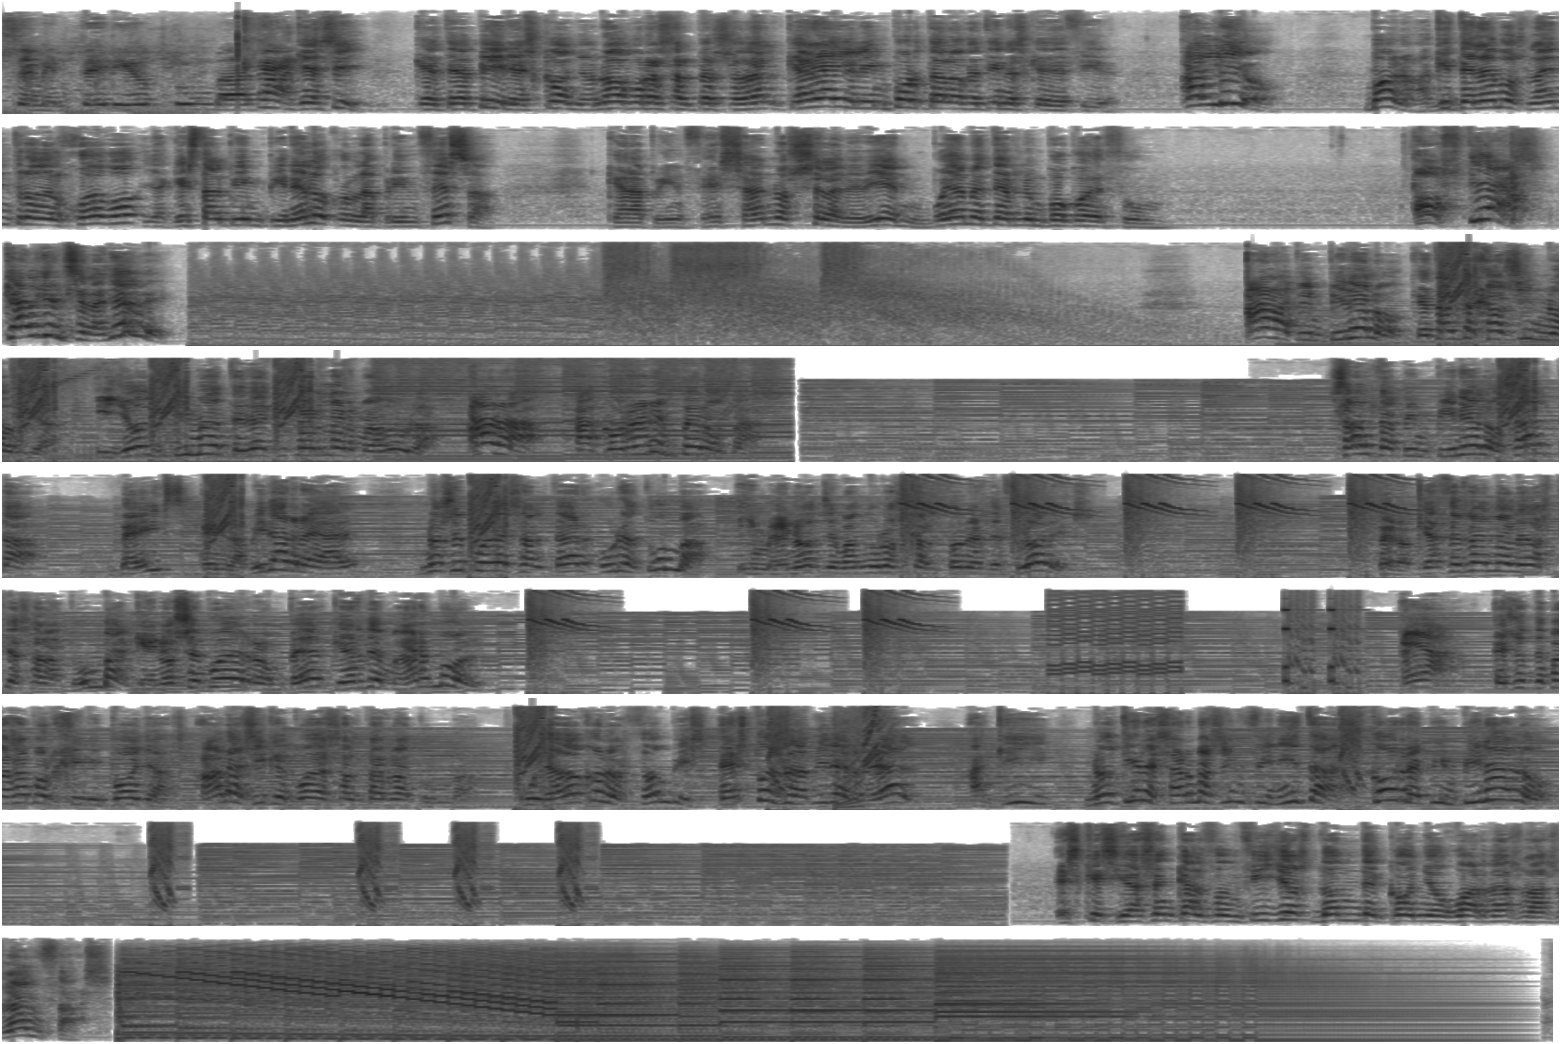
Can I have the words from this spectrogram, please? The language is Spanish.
cementerios, tumbas... Ah, que sí, que te pires, coño, no aburras al personal, que a nadie le importa lo que tienes que decir. ¡Al lío! Bueno, aquí tenemos la intro del juego y aquí está el Pimpinelo con la princesa. Que a la princesa no se la ve bien. Voy a meterle un poco de zoom. ¡Hostias! ¡Que alguien se la lleve! ¡Hala, Pimpinelo! Que te has dejado sin novia. Y yo encima te voy a quitar la armadura. ¡Hala! ¡A correr en pelota! ¡Salta, Pimpinelo, salta! ¿Veis? En la vida real no se puede saltar una tumba, y menos llevando unos calzones de flores. ¿Pero qué haces dándole hostias a la tumba? Que no se puede romper, que es de mármol. ¡Ea! Eso te pasa por gilipollas. Ahora sí que puedes saltar la tumba. Cuidado con los zombies, esto es la vida real. Aquí no tienes armas infinitas. ¡Corre, Pimpinalo! Es que si vas en calzoncillos, ¿dónde coño guardas las lanzas?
